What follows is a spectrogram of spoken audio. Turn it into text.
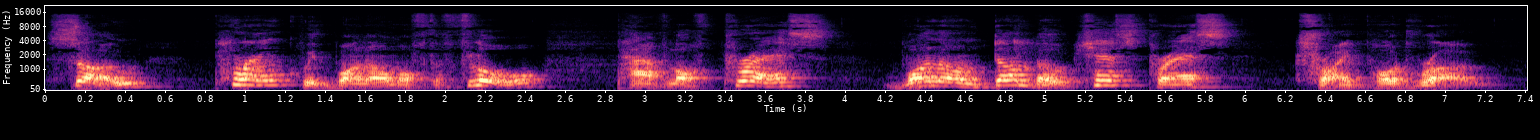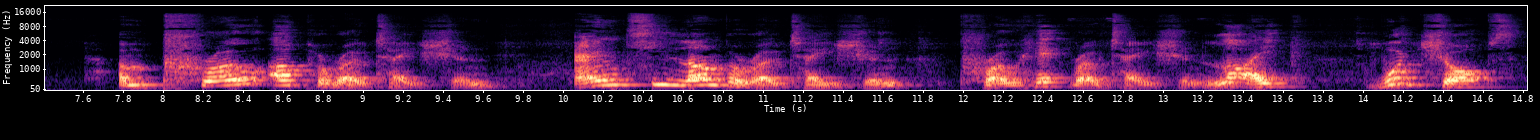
So, plank with one arm off the floor, Pallof press, one arm dumbbell chest press, tripod row. And pro upper rotation, anti lumbar rotation, pro-hip rotation, like wood chops,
